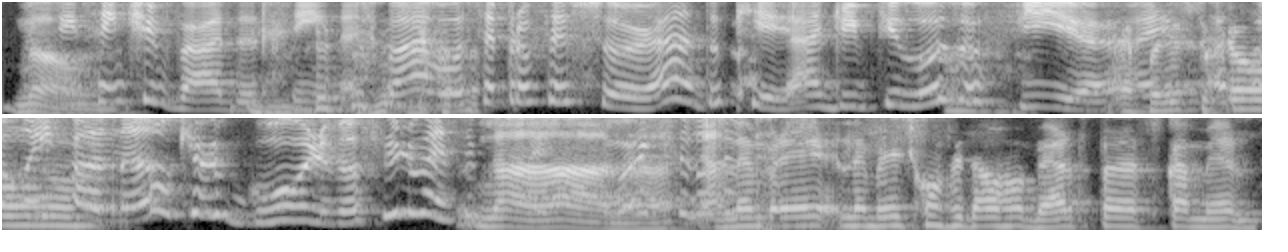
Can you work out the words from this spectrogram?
muito não. incentivada, assim, né? tipo, ah, vou ser professor. Ah, do quê? Ah, de filosofia. É Aí a sua eu... mãe fala, não, que orgulho, meu filho vai ser professor não. de filosofia. Eu lembrei, lembrei de convidar o Roberto para ficar menos,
